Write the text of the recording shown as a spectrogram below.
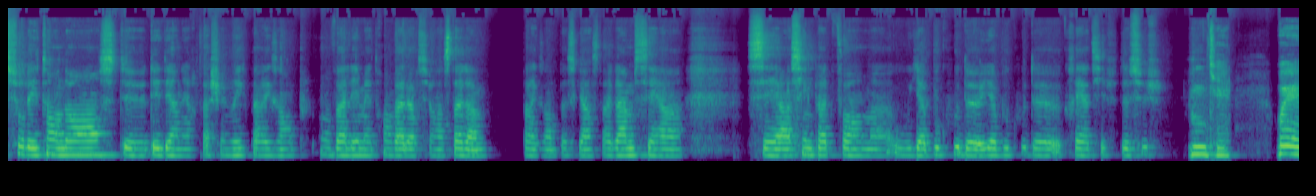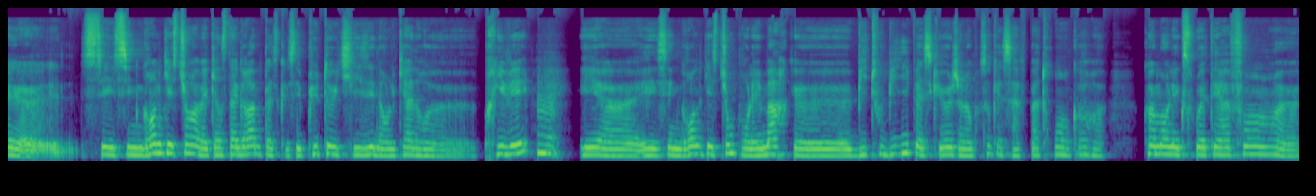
sur les tendances des dernières Fashion Week, par exemple, on va les mettre en valeur sur Instagram, par exemple, parce qu'Instagram, c'est un, c'est une plateforme où il y, a beaucoup de, il y a beaucoup de créatifs dessus. Ok. Ouais, euh, c'est une grande question avec Instagram parce que c'est plutôt utilisé dans le cadre euh, privé. Mm. Et, euh, et c'est une grande question pour les marques B2B parce que j'ai l'impression qu'elles savent pas trop encore comment l'exploiter à fond.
